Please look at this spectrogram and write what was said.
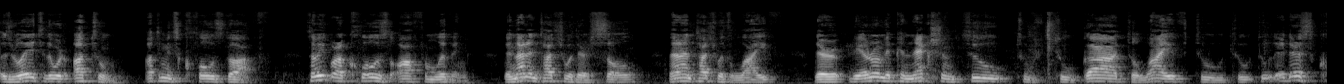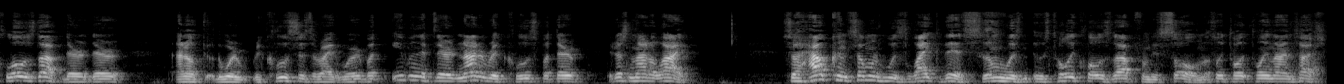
is related to the word atum. Atum means closed off. Some people are closed off from living. They're not in touch with their soul. Not in touch with life. They're they don't have a connection to to to God, to life, to to to. They're, just closed up. They're they're. I don't know the word recluse is the right word, but even if they're not a recluse, but they're they're just not alive. So how can someone who is like this, someone who is, who is totally closed up from his soul, totally, totally not in touch,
